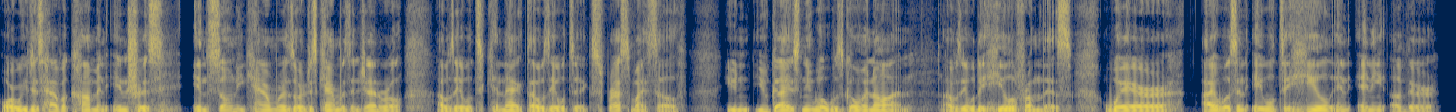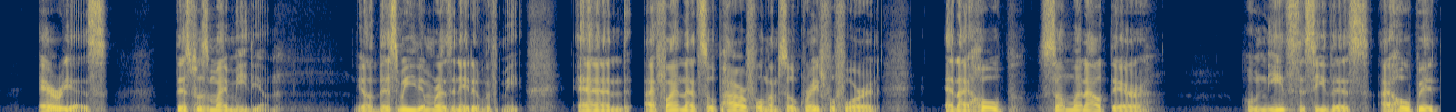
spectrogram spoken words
or we just have a common interest in Sony cameras or just cameras in general, I was able to connect. I was able to express myself. You you guys knew what was going on. I was able to heal from this where I wasn't able to heal in any other areas. This was my medium. You know, this medium resonated with me. And I find that so powerful and I'm so grateful for it. And I hope someone out there who needs to see this, I hope it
